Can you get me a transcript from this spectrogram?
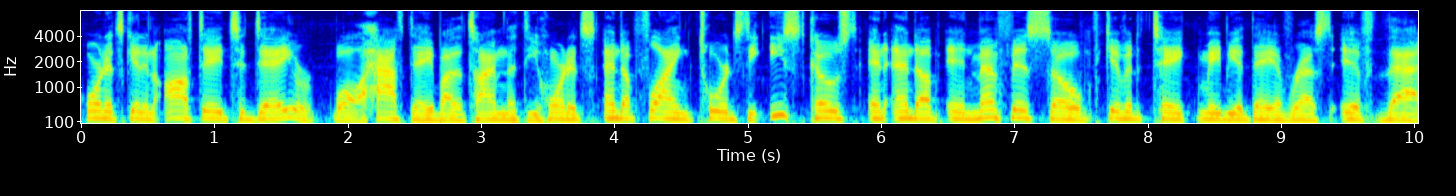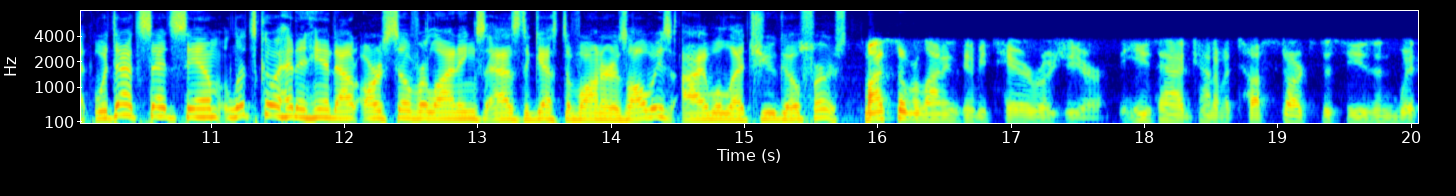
Hornets get an off day today, or well, a half day by the time that the Hornets end up flying towards the East Coast and end up in Memphis. So give it a take, maybe a day of rest, if that. With that said, Sam, let's go ahead and hand out our silver linings as the guest of honor. As always, I will let you go first. My silver lining is going to be Terry Rozier. He's had kind of a tough start to the season with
